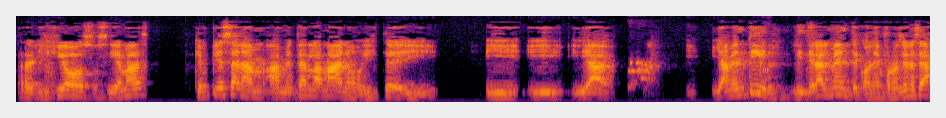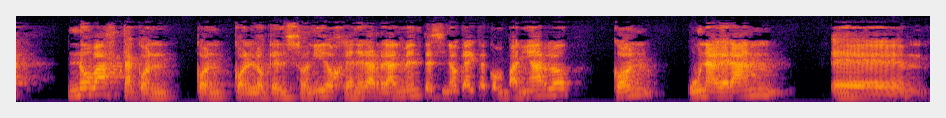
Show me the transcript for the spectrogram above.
religiosos y demás que empiezan a, meter la mano, ¿viste? Y, y, a, mentir, literalmente, con la información. O sea, no basta con, lo que el sonido genera realmente, sino que hay que acompañarlo con una gran eh,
